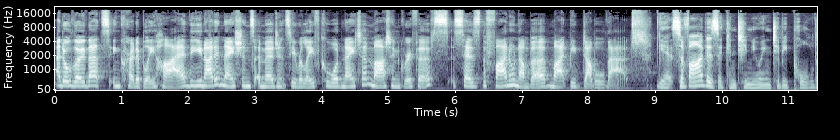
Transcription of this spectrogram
And although that's incredibly high, the United Nations Emergency Relief Coordinator, Martin Griffiths, says the final number might be double that. Yeah, survivors are continuing to be pulled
